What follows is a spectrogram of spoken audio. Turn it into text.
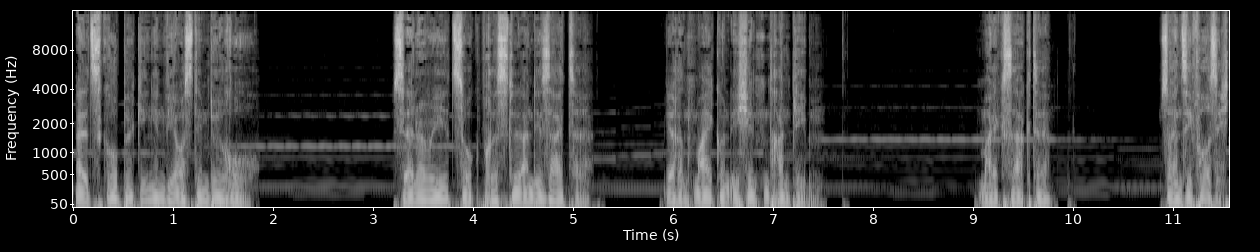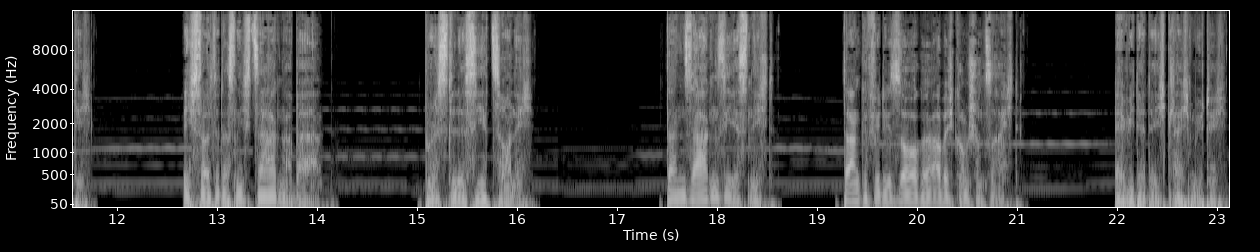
Als Gruppe gingen wir aus dem Büro. Salary zog Bristol an die Seite, während Mike und ich hinten dran blieben. Mike sagte, Seien Sie vorsichtig. Ich sollte das nicht sagen, aber Bristol ist jähzornig. Dann sagen Sie es nicht. Danke für die Sorge, aber ich komme schon zurecht, erwiderte ich gleichmütig.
